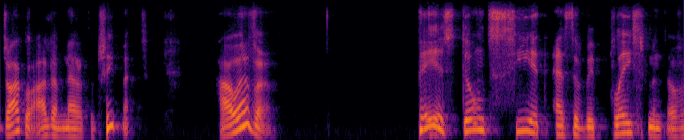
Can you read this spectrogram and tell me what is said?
drug or other medical treatment. However, payers don't see it as a replacement of a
